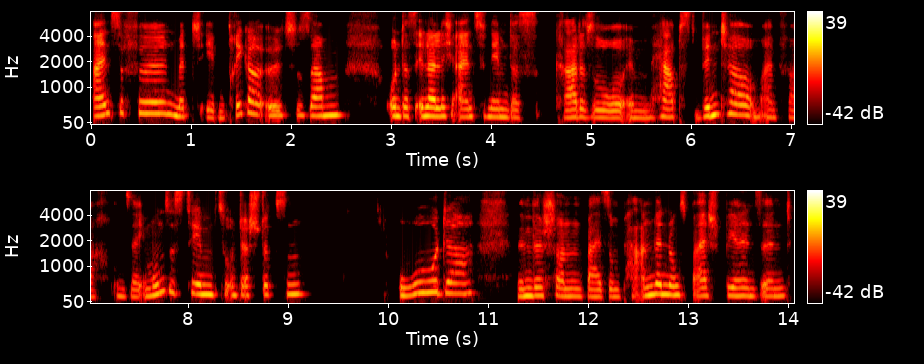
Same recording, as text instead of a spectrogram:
einzufüllen mit eben Trägeröl zusammen und das innerlich einzunehmen, das gerade so im Herbst, Winter, um einfach unser Immunsystem zu unterstützen. Oder wenn wir schon bei so ein paar Anwendungsbeispielen sind,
